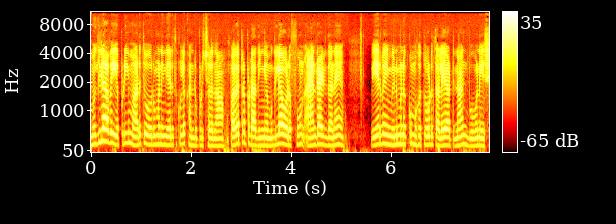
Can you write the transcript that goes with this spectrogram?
முகிலாவை எப்படியும் அடுத்த ஒரு மணி நேரத்துக்குள்ளே கண்டுபிடிச்சிடலாம். பதற்றப்படாதீங்க. முகிலாவோட ஃபோன் ஆண்ட்ராய்டு தானே? வேர்வை மினுமினுக்கும் முகத்தோடு தலையாட்டினான் புவனேஷ்.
